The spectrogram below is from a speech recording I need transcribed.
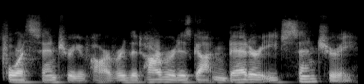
fourth century of Harvard, that Harvard has gotten better each century.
